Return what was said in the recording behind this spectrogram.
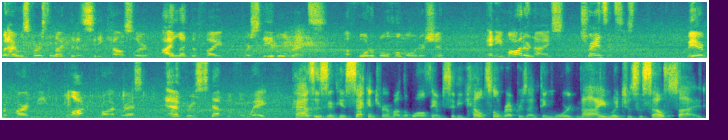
When I was first elected as city councilor, I led the fight for stable rents, affordable home ownership, and a modernized transit system. Mayor McCarthy blocked progress every step of the way. Paz is in his second term on the Waltham City Council representing Ward 9, which is the south side.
